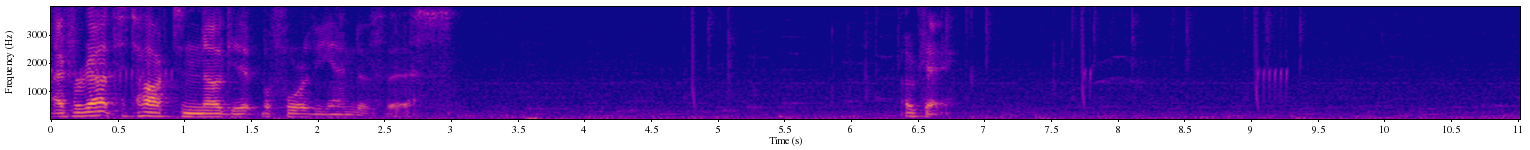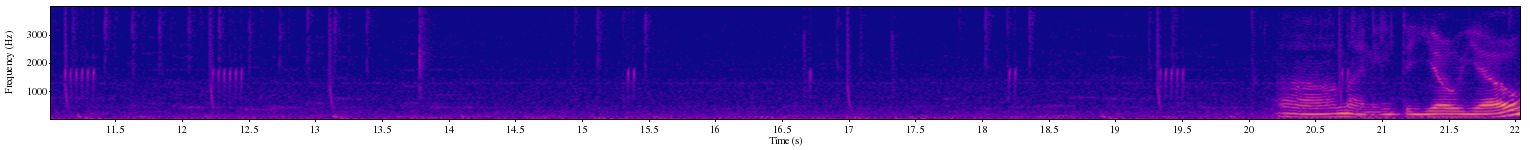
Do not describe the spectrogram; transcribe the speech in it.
I forgot to talk to Nugget before the end of this. Okay. yo-yo.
